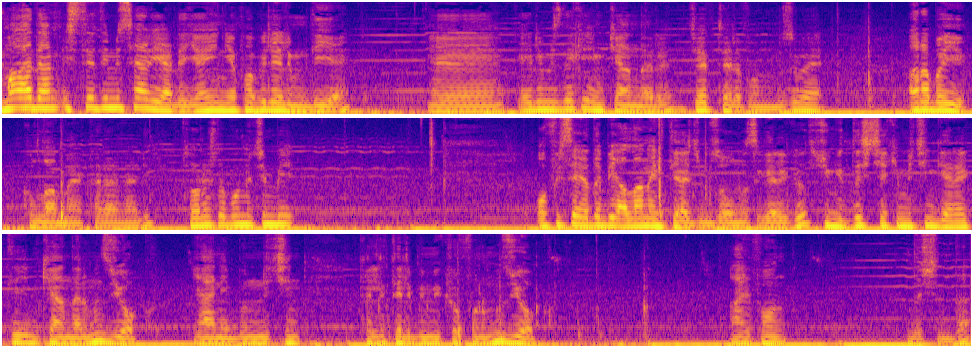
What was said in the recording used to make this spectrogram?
Madem istediğimiz her yerde yayın yapabilelim diye eee, elimizdeki imkanları, cep telefonumuzu ve arabayı kullanmaya karar verdik. Sonuçta bunun için bir ofise ya da bir alana ihtiyacımız olması gerekiyordu. Çünkü dış çekim için gerekli imkanlarımız yok. Yani bunun için kaliteli bir mikrofonumuz yok. iPhone dışında.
